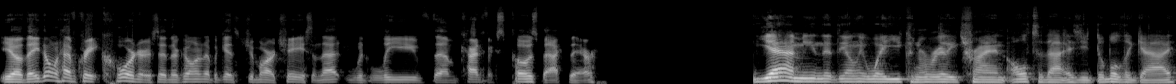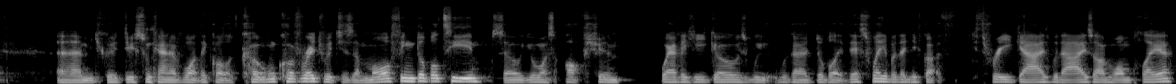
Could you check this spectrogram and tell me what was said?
you know they don't have great corners, and they're going up against Ja'Marr Chase, and that would leave them kind of exposed back there. Yeah, I mean the, the only way you can really try and alter that is you double the guy. Um, you could do some kind of what they call a cone coverage, which is a morphing double team. So you almost option wherever he goes, we we're gonna double it this way. But then you've got th- three guys with eyes on one player,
